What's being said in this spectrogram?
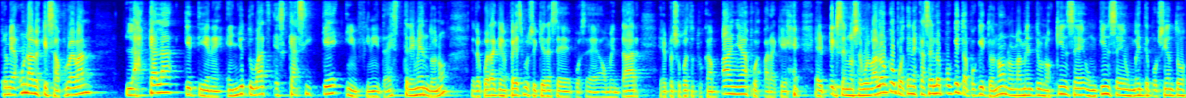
pero mira, una vez que se aprueban, la escala que tiene en YouTube Ads es casi que infinita, es tremendo, ¿no? recuerda que en Facebook si quieres eh, pues, eh, aumentar el presupuesto de tus campañas, pues para que el pixel no se vuelva loco, pues tienes que hacerlo poquito a poquito, ¿no? Normalmente unos 15, un 15, un 20%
